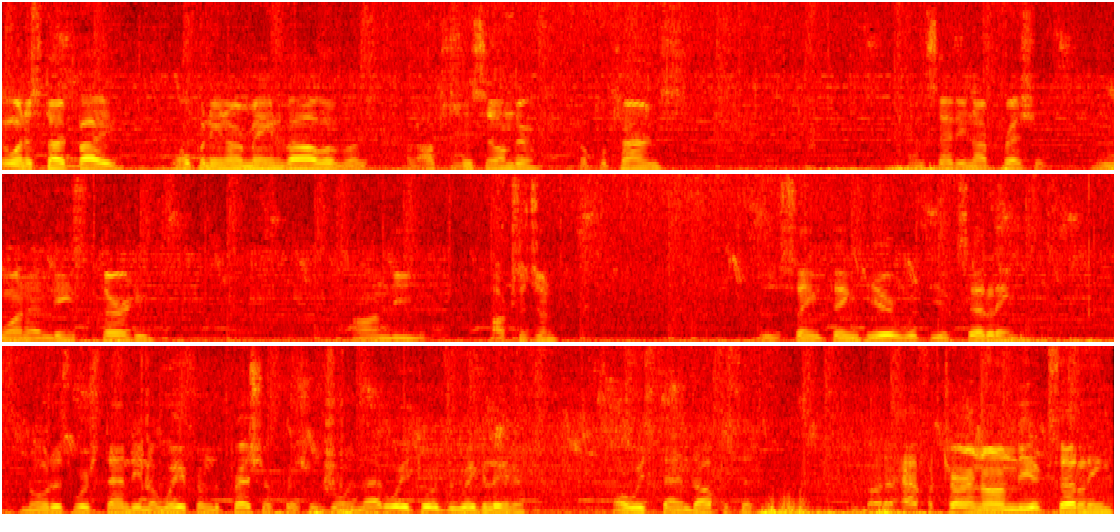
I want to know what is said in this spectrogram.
We want to start by opening our main valve of our, our oxygen cylinder, a couple turns, and setting our pressures. We want at least 30 on the oxygen. Do the same thing here with the acetylene. Notice we're standing away from the pressure. Pressure is going that way towards the regulator. Always stand opposite. About a half a turn on the acetylene.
